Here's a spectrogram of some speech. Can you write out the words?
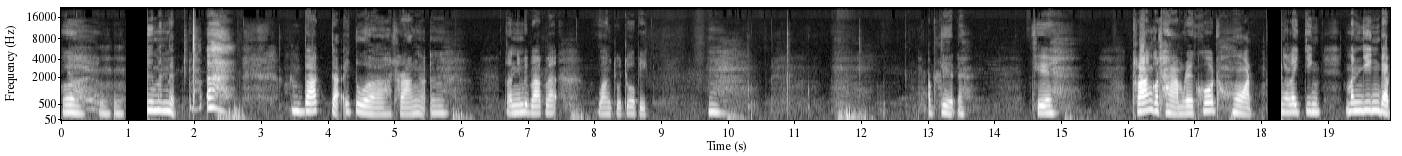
เฮ้ยอืมๆคือมันแบบบักกับไอตัวทรังอะตอนนี้ไม่บักแล้ววางโจโจ้ปีก อัปเกรดนะ โอเค ครั้งก็ถามเลยโคตรโหดอะไรจริง มันยิงแบบ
